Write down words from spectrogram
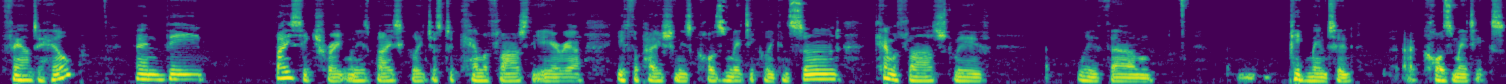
found to help, and the basic treatment is basically just to camouflage the area if the patient is cosmetically concerned, camouflaged with with um, pigmented uh, cosmetics.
